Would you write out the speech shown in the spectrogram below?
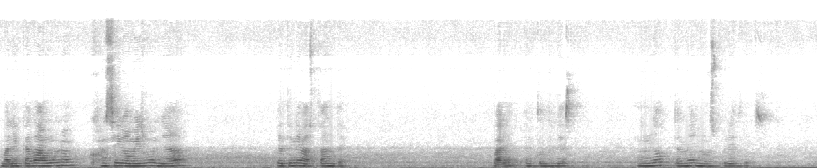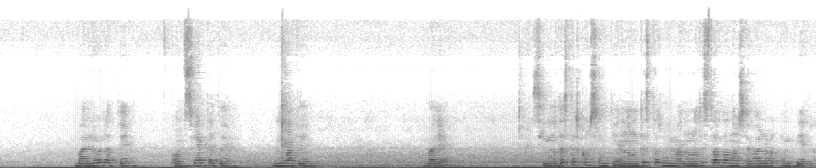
¿vale? Cada uno consigo mismo ya, ya tiene bastante, ¿vale? Entonces, no te menosprecies. Valórate, consiéntete, mímate, ¿vale? Si no te estás consintiendo, no te estás mimando, no te estás dando ese valor, empieza.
